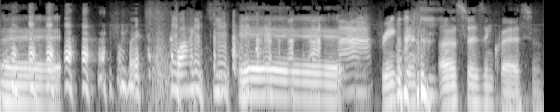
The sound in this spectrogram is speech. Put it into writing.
É. FAQ é. Frequent Answers and Questions.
